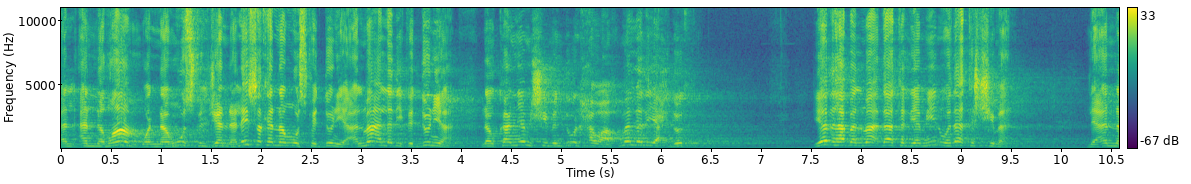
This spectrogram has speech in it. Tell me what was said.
النظام والناموس في الجنة ليس كالناموس في الدنيا. الماء الذي في الدنيا لو كان يمشي من دون حواف ما الذي يحدث؟ يذهب الماء ذات اليمين وذات الشمال لأن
